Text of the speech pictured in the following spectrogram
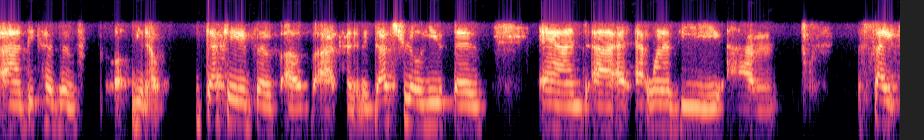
uh, because of, you know, decades of, of uh, kind of industrial uses. And uh, at, at, one of the um, sites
